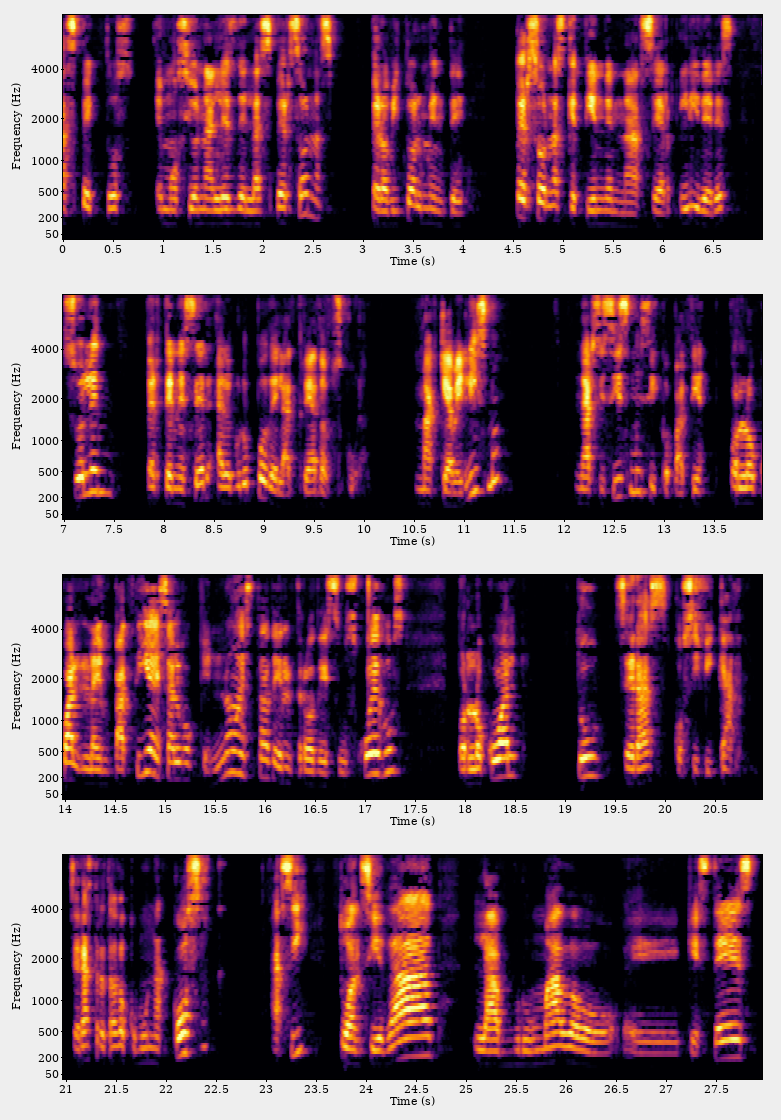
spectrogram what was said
aspectos emocionales de las personas, pero habitualmente personas que tienden a ser líderes suelen pertenecer al grupo de la triada oscura. Maquiavelismo, narcisismo y psicopatía, por lo cual la empatía es algo que no está dentro de sus juegos, por lo cual tú serás cosificado, serás tratado como una cosa, así, tu ansiedad, la abrumado eh, que estés,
